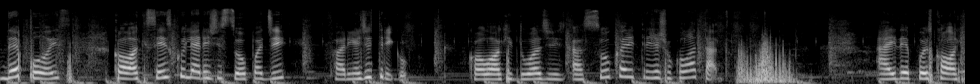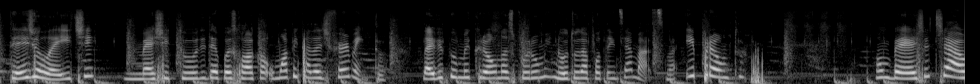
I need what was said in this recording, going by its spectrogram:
Depois, coloque 6 colheres de sopa de farinha de trigo. Coloque duas de açúcar e três de achocolatado. Aí depois coloque 3 de leite, mexe tudo e depois coloca uma pitada de fermento. Leve para o micro-ondas por um minuto na potência máxima. E pronto! Um beijo, tchau!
